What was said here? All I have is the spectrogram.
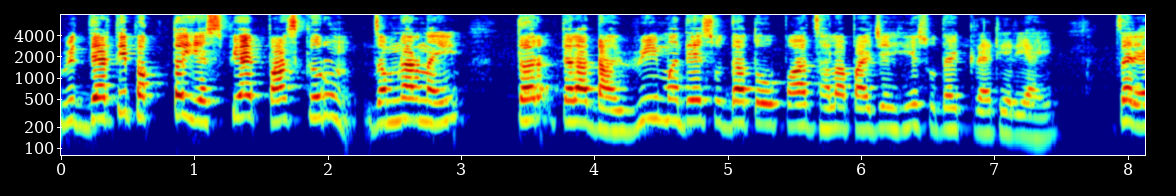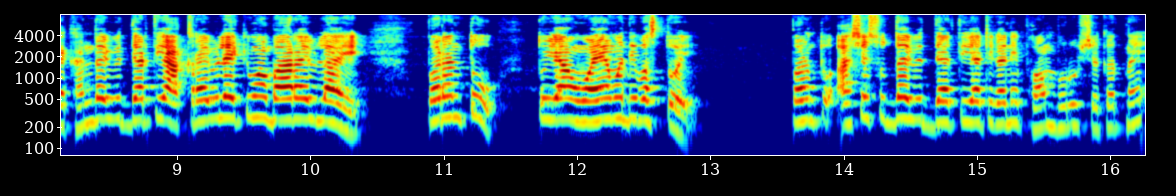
विद्यार्थी फक्त एस पी आय पास करून जमणार नाही तर त्याला दहावीमध्ये सुद्धा तो पास झाला पाहिजे हे सुद्धा एक क्रायटेरिया आहे. जर एखादा विद्यार्थी अकरावीला आहे किंवा बारावीला आहे परंतु तो या वयामध्ये बसतोय परंतु असे सुद्धा विद्यार्थी या ठिकाणी फॉर्म भरू शकत नाही.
